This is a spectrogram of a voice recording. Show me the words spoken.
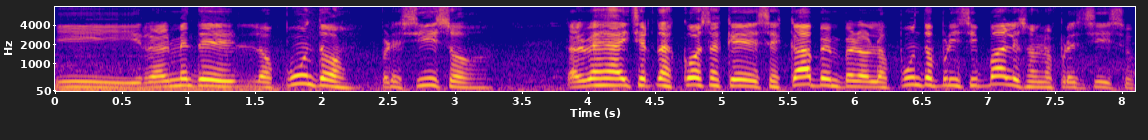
y realmente los puntos precisos, tal vez hay ciertas cosas que se escapen, pero los puntos principales son los precisos.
